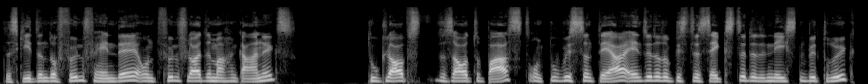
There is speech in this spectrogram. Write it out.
Das geht dann durch fünf Hände und fünf Leute machen gar nichts. Du glaubst, das Auto passt und du bist dann der, entweder du bist der Sechste, der den Nächsten betrügt,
